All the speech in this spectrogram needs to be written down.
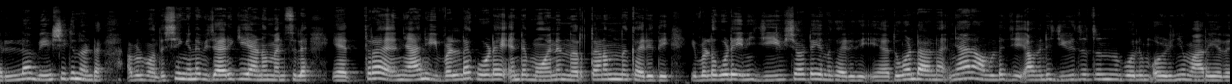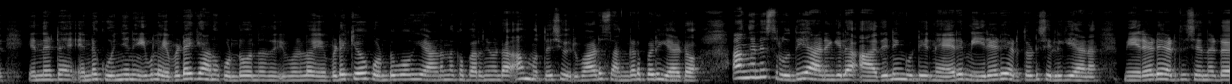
എല്ലാം വീക്ഷിക്കുന്നുണ്ട്. അപ്പോൾ മുത്തശ്ശി ഇങ്ങനെ വിചാരിക്കുകയാണ് മനസ്സിൽ എത്ര ഞാൻ ഇവളുടെ കൂടെ എന്റെ മോനെ നിർത്തണം എന്ന് കരുതി. ഇവളുടെ കൂടെ ഇനി ജീവിച്ചോട്ടെ എന്ന് കരുതി. അതുകൊണ്ടാണ് ഞാൻ അവളുടെ ജീ അവന്റെ ജീവിതത്തിൽ നിന്ന് പോലും ഒഴിഞ്ഞു മാറിയത്. എന്നിട്ട് എന്റെ കുഞ്ഞിനെ ഇവൾ എവിടേക്കാണ് കൊണ്ടുവന്നത്? ഇവൾ എവിടേക്കോ കൊണ്ടുപോവുകയാണെന്നൊക്കെ പറഞ്ഞുകൊണ്ട് ആ മുത്തശ്ശി ഒരുപാട് സങ്കടപ്പെടുക കേട്ടോ അങ്ങനെ ശ്രുതിയാണെങ്കിൽ ആദ്യനെയും കുട്ടി നേരെ മീരയുടെ അടുത്തോട്ട് ചെല്ലുകയാണ്. മീരയുടെ അടുത്ത് ചെന്നിട്ട്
